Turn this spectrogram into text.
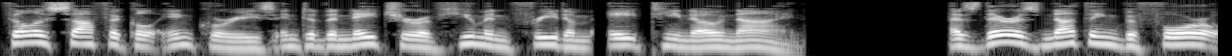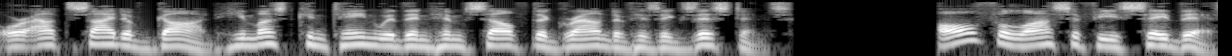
Philosophical Inquiries into the Nature of Human Freedom, 1809 as there is nothing before or outside of God he must contain within himself the ground of his existence. All philosophies say this,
